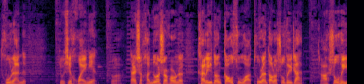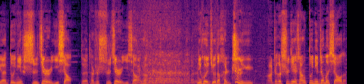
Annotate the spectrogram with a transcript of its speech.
突然呢，有些怀念，是吧？但是很多时候呢，开了一段高速啊，突然到了收费站啊，收费员对你使劲儿一笑，对，他是使劲儿一笑，是吧？你会觉得很治愈啊！这个世界上对你这么笑的，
